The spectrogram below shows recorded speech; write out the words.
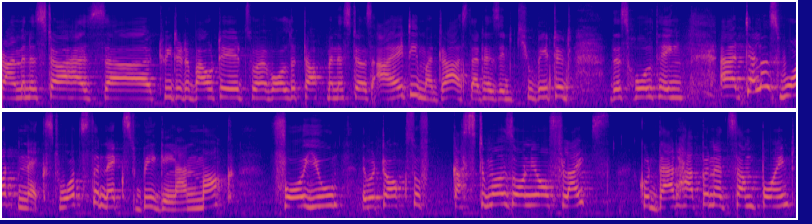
Prime Minister has uh, tweeted about it. So have all the top ministers. IIT Madras that has incubated this whole thing. Uh, tell us what next. What's the next big landmark for you? There were talks of customers on your flights. Could that happen at some point?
